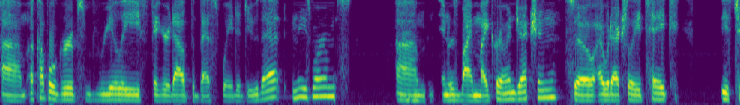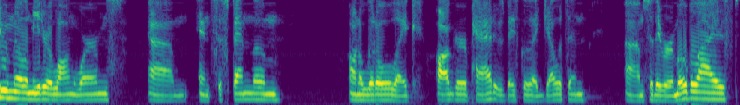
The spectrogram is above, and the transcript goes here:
um, a couple groups really figured out the best way to do that in these worms, um, and it was by microinjection. So I would actually take these two millimeter long worms um, and suspend them on a little like agar pad. It was basically like gelatin. Um, so they were immobilized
